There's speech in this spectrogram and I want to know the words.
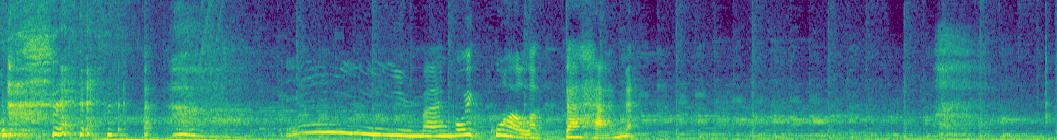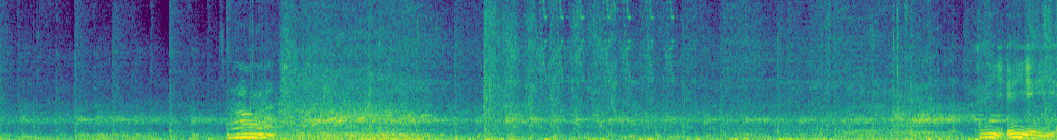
Ei, Mä en voi kuolla tähän. Ei, ei, ei.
